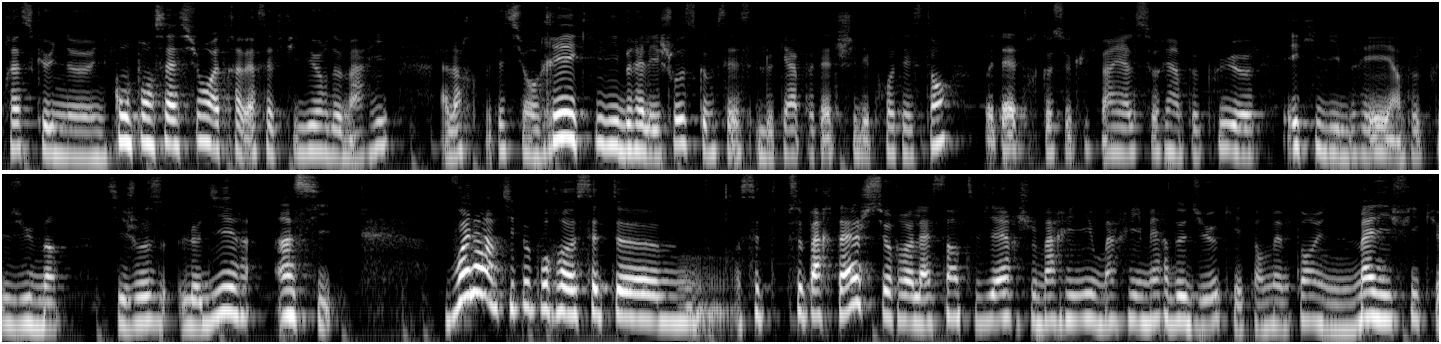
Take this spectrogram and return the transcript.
presque une, compensation à travers cette figure de Marie alors que peut-être si on rééquilibrait les choses, comme c'est le cas peut-être chez les protestants, peut-être que ce culte marial serait un peu plus euh, équilibré, un peu plus humain si j'ose le dire ainsi. Voilà un petit peu pour euh, euh, ce partage sur la Sainte Vierge Marie ou Marie Mère de Dieu, qui est en même temps une magnifique,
